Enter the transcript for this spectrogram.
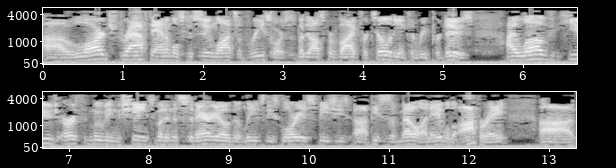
Uh, large draft animals consume lots of resources, but they also provide fertility and can reproduce. I love huge earth-moving machines, but in this scenario that leaves these glorious species uh, pieces of metal unable to operate, uh,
